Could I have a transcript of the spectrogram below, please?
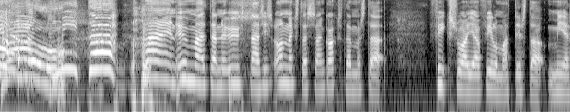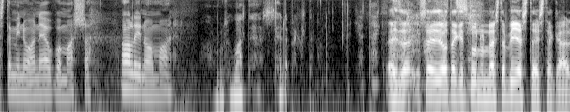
kerrot. Mitä? Mä en ymmärtänyt yhtään. Siis onneksi tässä on kaksi tämmöistä fiksua ja filmaattista miestä minua neuvomassa. Alinomaan. Haluaisin vaan tehdä selväksi tämän. Jotakin. Ei se, se ei jotenkin tunnu näistä viesteistäkään.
